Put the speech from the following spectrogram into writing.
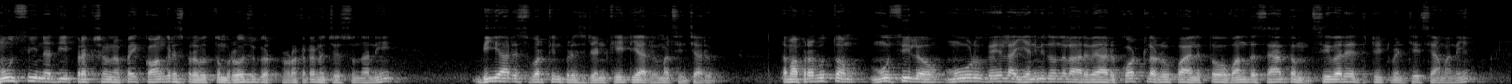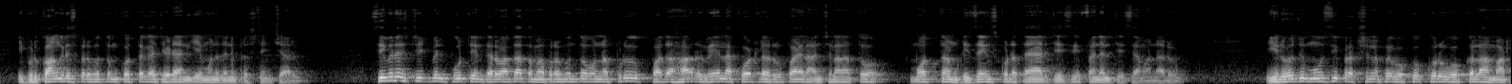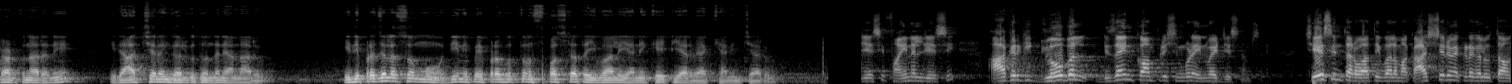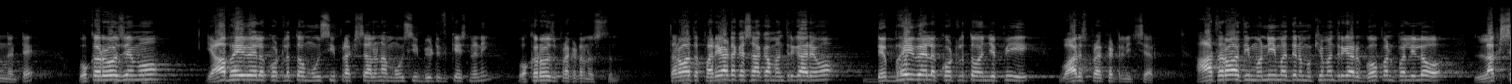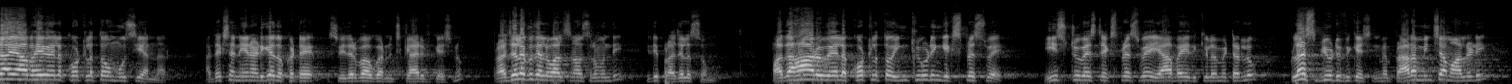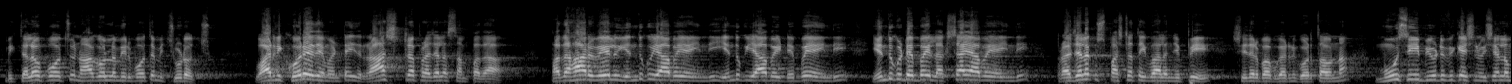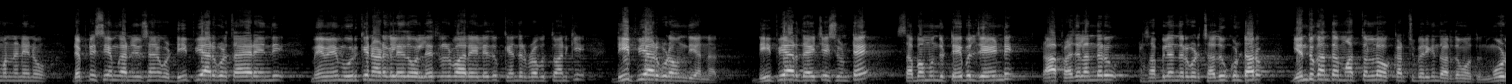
మూసీ నదీ ప్రక్షాళనపై కాంగ్రెస్ ప్రభుత్వం రోజుకు ప్రకటన చేస్తుందని బీఆర్ఎస్ వర్కింగ్ ప్రెసిడెంట్ కేటీఆర్ విమర్శించారు. తమ ప్రభుత్వం మూసీలో మూడు వేల ఎనిమిది వందల అరవై ఆరు కోట్ల రూపాయలతో వంద శాతం సివరేజ్ ట్రీట్మెంట్ చేశామని ఇప్పుడు కాంగ్రెస్ ప్రభుత్వం కొత్తగా చేయడానికి ఏమున్నదని ప్రశ్నించారు. సివరేజ్ ట్రీట్మెంట్ పూర్తయిన తర్వాత తమ ప్రభుత్వం ఉన్నప్పుడు పదహారు వేల కోట్ల రూపాయల అంచనాలతో మొత్తం డిజైన్స్ కూడా తయారు చేసి ఫైనల్ చేశామన్నారు. ఈరోజు మూసీ ప్రక్షాళనపై ఒక్కొక్కరు ఒక్కలా మాట్లాడుతున్నారని ఇది ఆశ్చర్యం కలుగుతుందని అన్నారు. ఇది ప్రజల సొమ్ము దీనిపై ప్రభుత్వం స్పష్టత ఇవ్వాలి అని కేటీఆర్ వ్యాఖ్యానించారు. చేసి ఫైనల్ చేసి ఆఖరికి గ్లోబల్ డిజైన్ కాంపిటీషన్ కూడా ఇన్వైట్ చేసినాం సార్. చేసిన తర్వాత ఇవాళ మాకు ఆశ్చర్యం ఎక్కడ కలుగుతా ఉందంటే ఒక రోజేమో యాభై వేల కోట్లతో మూసీ ప్రక్షాళన మూసీ బ్యూటిఫికేషన్ అని ఒకరోజు ప్రకటన వస్తుంది. తర్వాత పర్యాటక శాఖ మంత్రి గారేమో డెబ్బై వేల కోట్లతో అని చెప్పి వారు ప్రకటన ఇచ్చారు. ఆ తర్వాత ఈ మొన్న ఈ మధ్యన ముఖ్యమంత్రి గారు గోపన్పల్లిలో లక్షా యాభై వేల కోట్లతో మూసి అన్నారు. అధ్యక్ష నేను అడిగేది ఒక్కటే శ్రీధర్బాబు గారి నుంచి క్లారిఫికేషన్. ప్రజలకు తెలవాల్సిన అవసరం ఉంది ఇది ప్రజల సొమ్ము. పదహారు వేల కోట్లతో including expressway east to west expressway యాభై ఐదు కిలోమీటర్లు ప్లస్ బ్యూటిఫికేషన్. మేము ప్రారంభించాం ఆల్రెడీ మీకు తెలవపోవచ్చు నాగోల్లో మీరు పోతే మీరు చూడొచ్చు. వారిని కోరేదేమంటే ఇది రాష్ట్ర ప్రజల సంపద. పదహారు వేలు ఎందుకు యాభై అయింది ఎందుకు యాభై డెబ్బై అయింది ఎందుకు డెబ్బై లక్షా యాభై అయింది ప్రజలకు స్పష్టత ఇవ్వాలని చెప్పి శ్రీధర్ బాబు గారిని కోరుతా ఉన్నా. మూసీ బ్యూటిఫికేషన్ విషయంలో మొన్న నేను డిప్యూటీ సీఎం గారిని చూశాను. ఒక డిపిఆర్ కూడా తయారైంది. మేమేం ఊరికే అడగలేదు లెటర్ బాగాలేదు కేంద్ర ప్రభుత్వానికి. డిపిఆర్ కూడా ఉంది అన్నారు. డిపిఆర్ దయచేసి ఉంటే సభ ముందు టేబుల్ చేయండి. ఆ ప్రజలందరూ సభ్యులందరూ కూడా చదువుకుంటారు. ఎందుకంత మొత్తంలో ఖర్చు పెరిగిందో అర్థమవుతుంది. మూడు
